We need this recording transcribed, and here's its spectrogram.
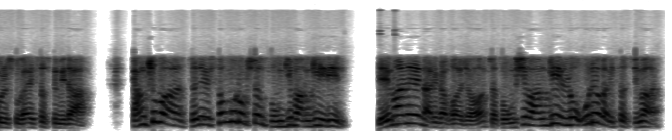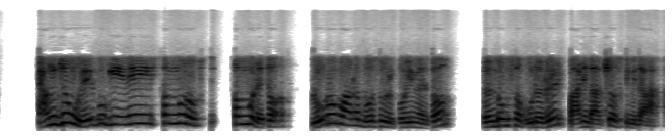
볼 수가 있었습니다. 장 초반 전일 선물 옵션 동기 만기일인 네 마녀의 날이라고 하죠. 자, 동시 만기일로 우려가 있었지만 장중 외국인이 선물 옵, 선물에서 rollover하는 모습을 보이면서 변동성 우려를 많이 낮추었습니다.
